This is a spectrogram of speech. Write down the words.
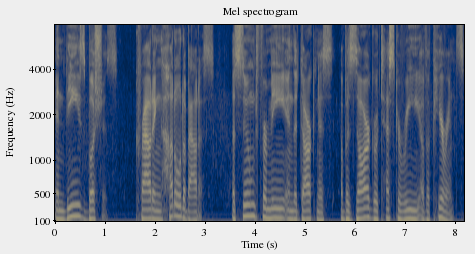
And these bushes, crowding huddled about us, assumed for me in the darkness a bizarre grotesquerie of appearance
